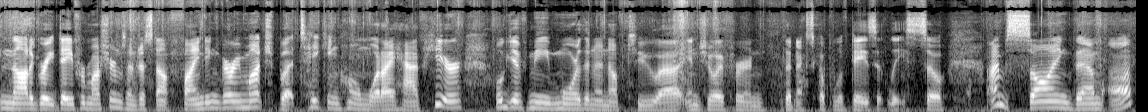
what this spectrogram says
not a great day for mushrooms. I'm just not finding very much, but taking home what I have here will give me more than enough to uh, enjoy for the next couple of days at least. So I'm sawing them up.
